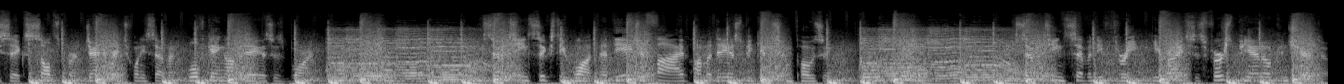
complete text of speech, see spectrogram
Salzburg, January 27. Wolfgang Amadeus is born. 1761. At the age of five, Amadeus begins composing. 1773. He writes his first piano concerto.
